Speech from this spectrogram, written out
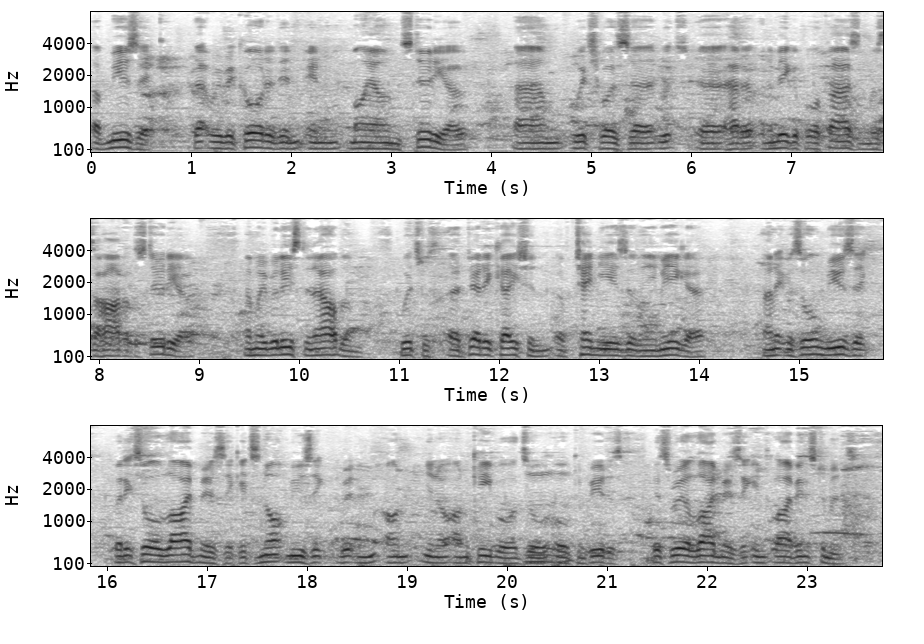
of music that we recorded in, in my own studio, um, which was uh, which uh, had a, an Amiga 4000 was the heart of the studio, and we released an album which was a dedication of 10 years of the Amiga, and it was all music but it's all live music. It's not music written on you know on keyboards or, or computers. It's real live music, in, live instruments.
